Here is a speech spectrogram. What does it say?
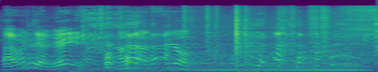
That worked out great. How'd that feel?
